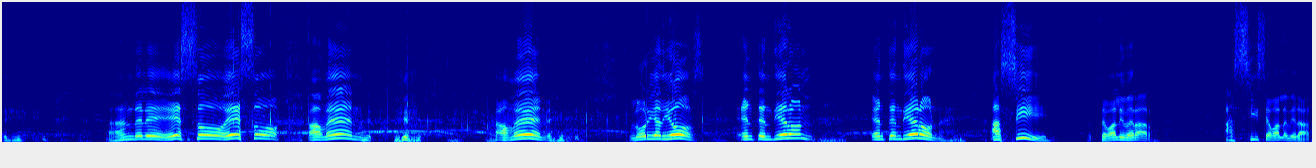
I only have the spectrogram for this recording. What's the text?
Ándele, eso, eso. Amén. Amén. Gloria a Dios. ¿Entendieron? ¿Entendieron? Así se va a liberar. Así se va a liberar.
